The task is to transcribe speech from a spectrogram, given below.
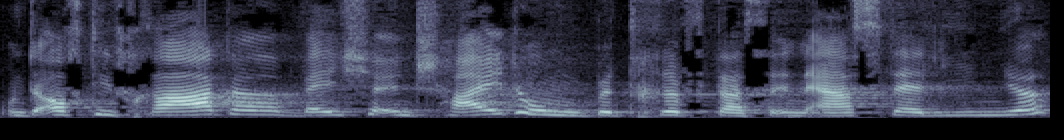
Und auf die Frage, welche Entscheidungen betrifft das in erster Linie,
